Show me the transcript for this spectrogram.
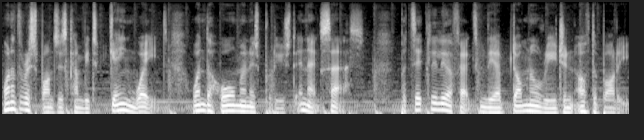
One of the responses can be to gain weight when the hormone is produced in excess, particularly affecting the abdominal region of the body.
